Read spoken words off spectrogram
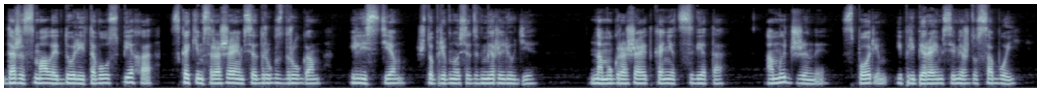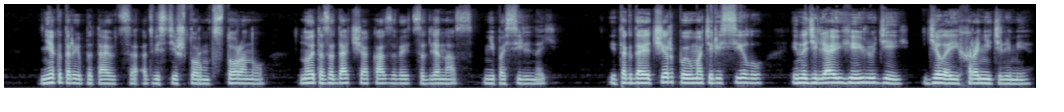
даже с малой долей того успеха, с каким сражаемся друг с другом, или с тем, что привносят в мир люди. Нам угрожает конец света, а мы, джины, спорим и припираемся между собой. Некоторые пытаются отвести шторм в сторону, но эта задача оказывается для нас непосильной. И тогда я черпаю матери силу и наделяю ею людей, делая их хранителями,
